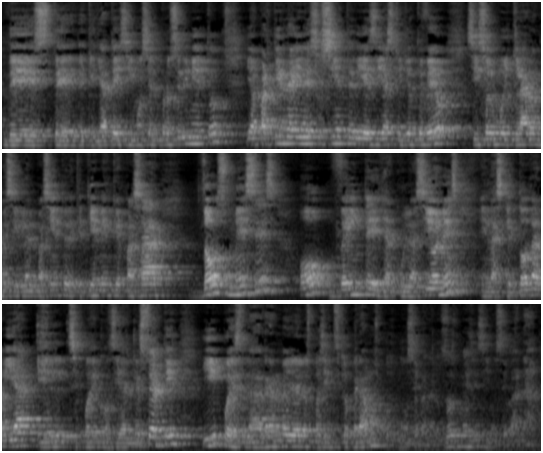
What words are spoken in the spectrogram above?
de, este, de que ya te hicimos el procedimiento y a partir de ahí, de esos 7, 10 días que yo te veo, sí soy muy claro en decirle al paciente de que tienen que pasar dos meses o 20 eyaculaciones en las que todavía él se puede considerar que es fértil y pues la gran mayoría de los pacientes que operamos pues no se van a los dos meses sino se van a,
